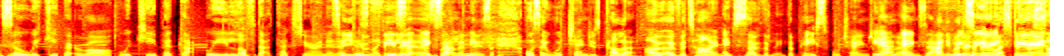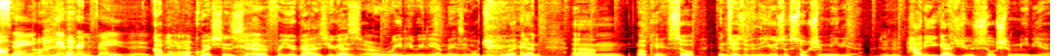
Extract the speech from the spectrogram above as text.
so Mm. we keep it raw. We keep it that we love that texture in it. so and you just can like feel you it said, as exactly. well, also wood changes color over time. Exactly. So the, the piece will change yeah, color, exactly. depending whether so it's been you're left in the sun or not. different phases. couple Yeah. more questions uh, for you guys. You guys are really, really amazing at what you do. Again, um, okay. So, in terms of the use of social media, Mhm. how do you guys use social media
